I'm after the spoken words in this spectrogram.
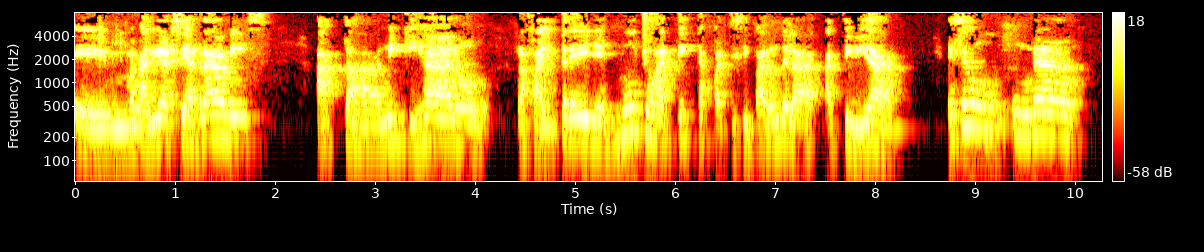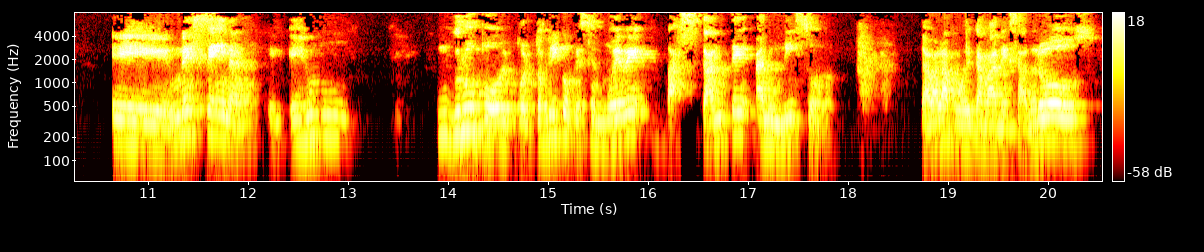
eh, García Ramis hasta Nick Quijano, Rafael Treyes, muchos artistas participaron de la actividad. Esa es una, eh, una escena, es un, un grupo en Puerto Rico que se mueve bastante al unísono estaba la poeta Vanessa Dross,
